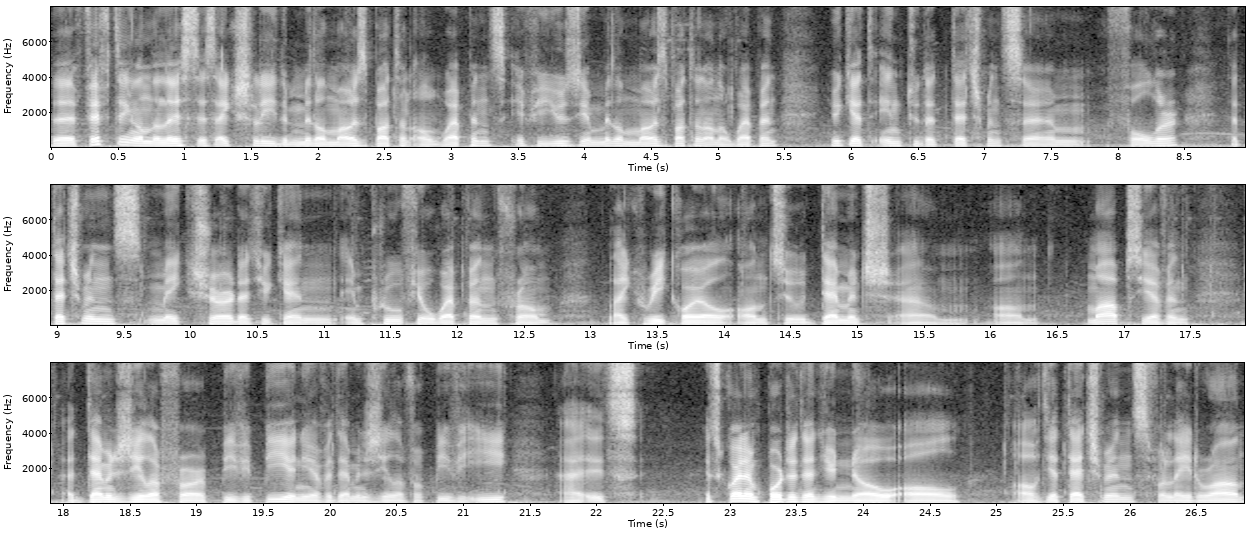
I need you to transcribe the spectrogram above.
The fifth thing on the list is actually the middle mouse button on weapons. If you use your middle mouse button on a weapon, you get into the attachments um, folder. The attachments make sure that you can improve your weapon from like recoil onto damage um, on mobs. You have an, a damage dealer for PvP and you have a damage dealer for PvE. Uh, it's it's quite important that you know all of the attachments for later on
